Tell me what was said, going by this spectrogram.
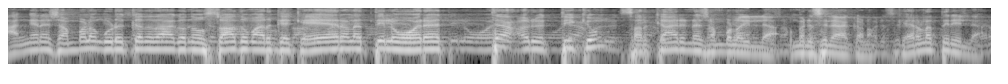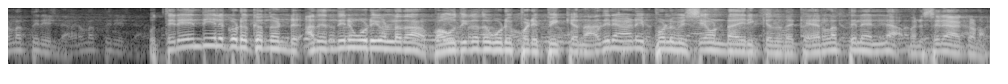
അങ്ങനെ ശമ്പളം കൊടുക്കുന്നതാകുന്ന ഉസ്താദുമാർക്ക് കേരളത്തിൽ ഒരൊറ്റ ഒരു വ്യക്തിക്കും സർക്കാരിന്റെ ശമ്പളം ഇല്ല. മനസ്സിലാക്കണം. കേരളത്തിലില്ല ഉത്തരേന്ത്യയിൽ കൊടുക്കുന്നുണ്ട്. അത് എന്തിനു കൂടിയുള്ളതാ? ഭൗതികത കൂടി പഠിപ്പിക്കുന്നത് അതിനാണ് ഇപ്പോൾ വിഷയം ഉണ്ടായിരിക്കുന്നത്. കേരളത്തിലല്ല. മനസ്സിലാക്കണം.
